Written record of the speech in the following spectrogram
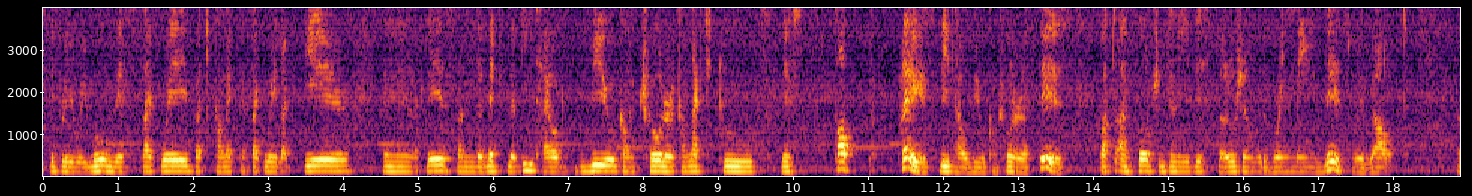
simply remove this segue but connect the segue like here uh, like this and make the detailed view controller connect to this top place detailed view controller like this but unfortunately this solution would bring me this result uh,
